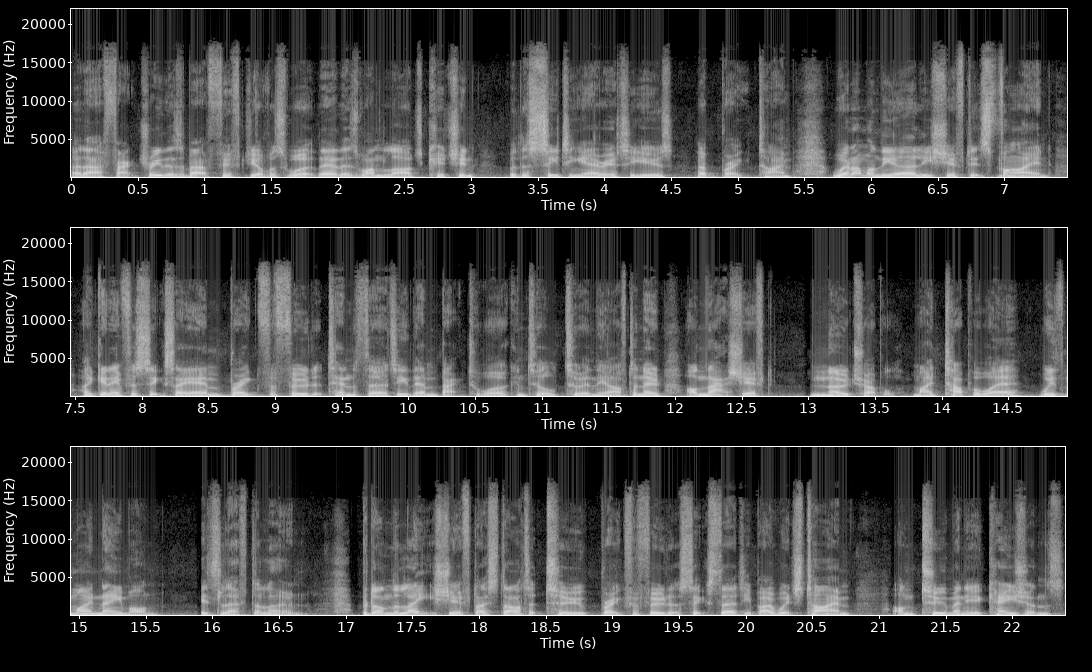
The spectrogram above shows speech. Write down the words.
at our factory. There's about 50 of us work there. There's one large kitchen with a seating area to use at break time. When I'm on the early shift, it's fine. I get in for 6 a.m., break for food at 10:30, then back to work until 2 in the afternoon. On that shift, no trouble. My Tupperware with my name on is left alone. But on the late shift, I start at 2, break for food at 6:30, by which time, on too many occasions,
